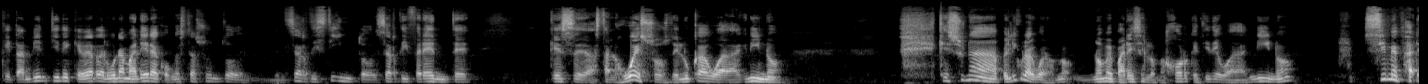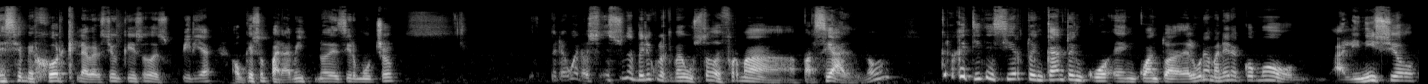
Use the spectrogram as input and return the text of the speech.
que también tiene que ver de alguna manera con este asunto del, ser distinto, del ser diferente, que es eh, Hasta los Huesos, de Luca Guadagnino, que es una película, bueno, no, no me parece lo mejor que tiene Guadagnino, sí me parece mejor que la versión que hizo de Suspiria, aunque eso para mí no es decir mucho. Pero bueno, es, una película que me ha gustado de forma parcial, ¿no? Creo que tiene cierto encanto en, cuanto a, de alguna manera, cómo al inicio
